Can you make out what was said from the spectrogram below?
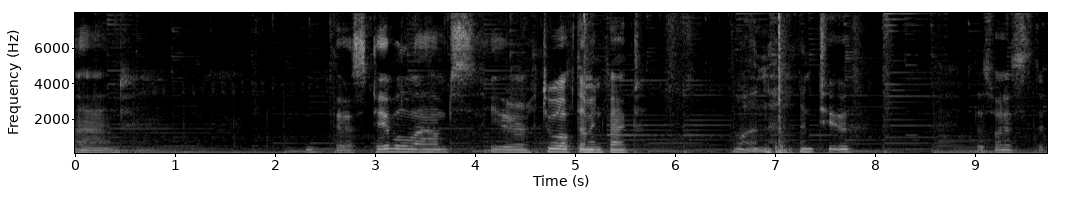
And there's table lamps here. Two of them in fact. One and two. This one is the,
